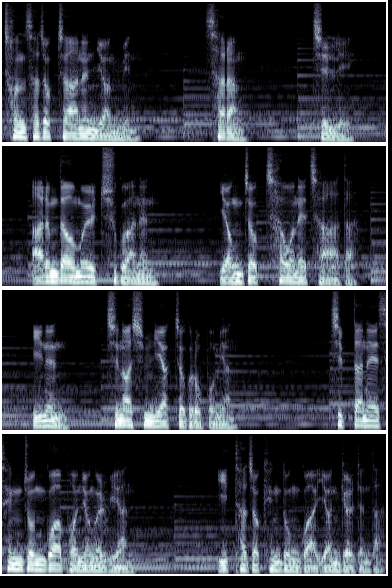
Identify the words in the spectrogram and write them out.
천사적 자아는 연민, 사랑, 진리, 아름다움을 추구하는 영적 차원의 자아다. 이는 진화 심리학적으로 보면 집단의 생존과 번영을 위한 이타적 행동과 연결된다.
